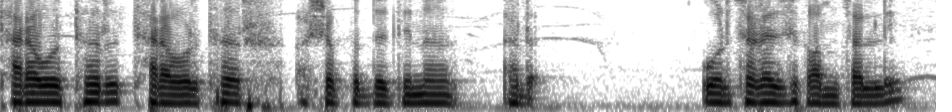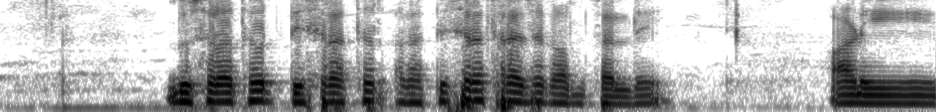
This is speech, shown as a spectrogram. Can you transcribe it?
थरावर थर थरावर थर अशा पद्धतीनं र- वर चढायचं काम चालले दुसरा थर तिसरा थर आता तिसऱ्या थराचं काम चाललं आहे आणि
